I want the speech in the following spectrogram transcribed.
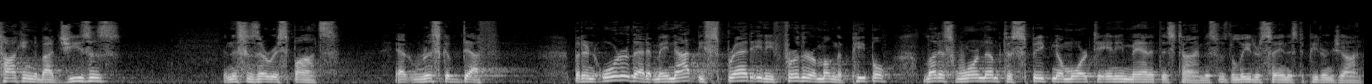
talking about Jesus, and this is their response at risk of death. But in order that it may not be spread any further among the people, let us warn them to speak no more to any man at this time. This was the leader saying this to Peter and John.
